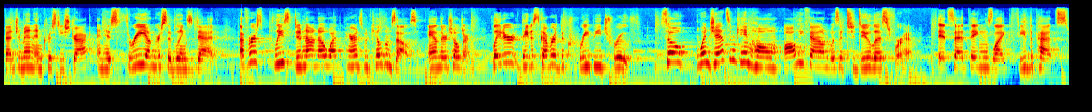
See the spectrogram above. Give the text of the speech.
Benjamin and Kristi Strack, and his three younger siblings dead. At first, police did not know why the parents would kill themselves and their children. Later, they discovered the creepy truth. So, when Jansen came home, all he found was a to-do list for him. It said things like feed the pets,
